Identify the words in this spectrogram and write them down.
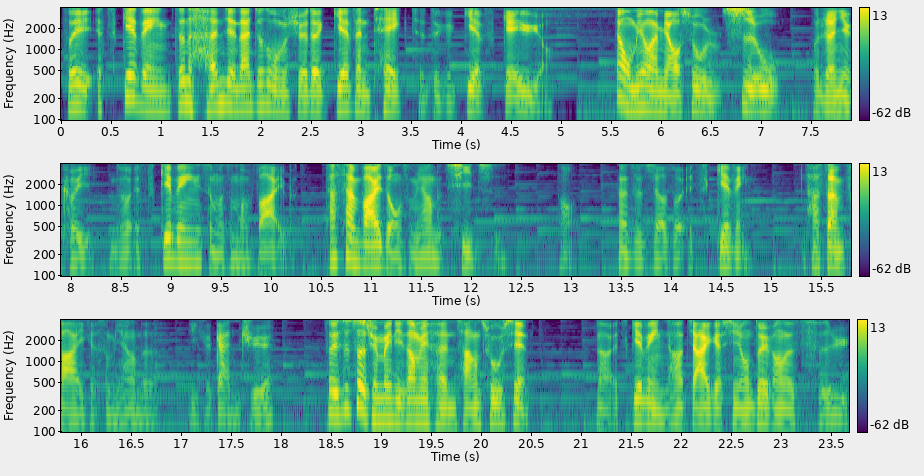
所以，it's giving 真的很简单，就是我们学的 give and take 的这个 give 给予哦。但我们用来描述事物或人也可以。你说 it's giving 什么什么 vibe，它散发一种什么样的气质？好，那这就叫做 it's giving，它散发一个什么样的一个感觉？所以是社群媒体上面很常出现。那 it's giving，然后加一个形容对方的词语，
